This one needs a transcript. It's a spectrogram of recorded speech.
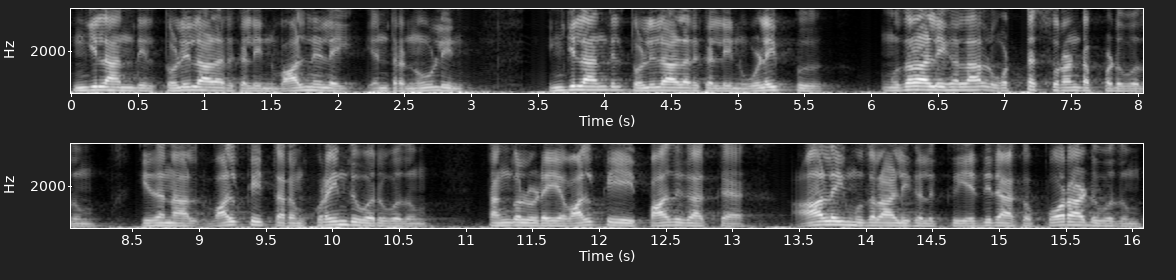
இங்கிலாந்தில் தொழிலாளர்களின் வாழ்நிலை என்ற நூலின் இங்கிலாந்தில் தொழிலாளர்களின் உழைப்பு முதலாளிகளால் ஒட்ட சுரண்டப்படுவதும் இதனால் வாழ்க்கை தரம் குறைந்து வருவதும் தங்களுடைய வாழ்க்கையை பாதுகாக்க ஆலை முதலாளிகளுக்கு எதிராக போராடுவதும்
